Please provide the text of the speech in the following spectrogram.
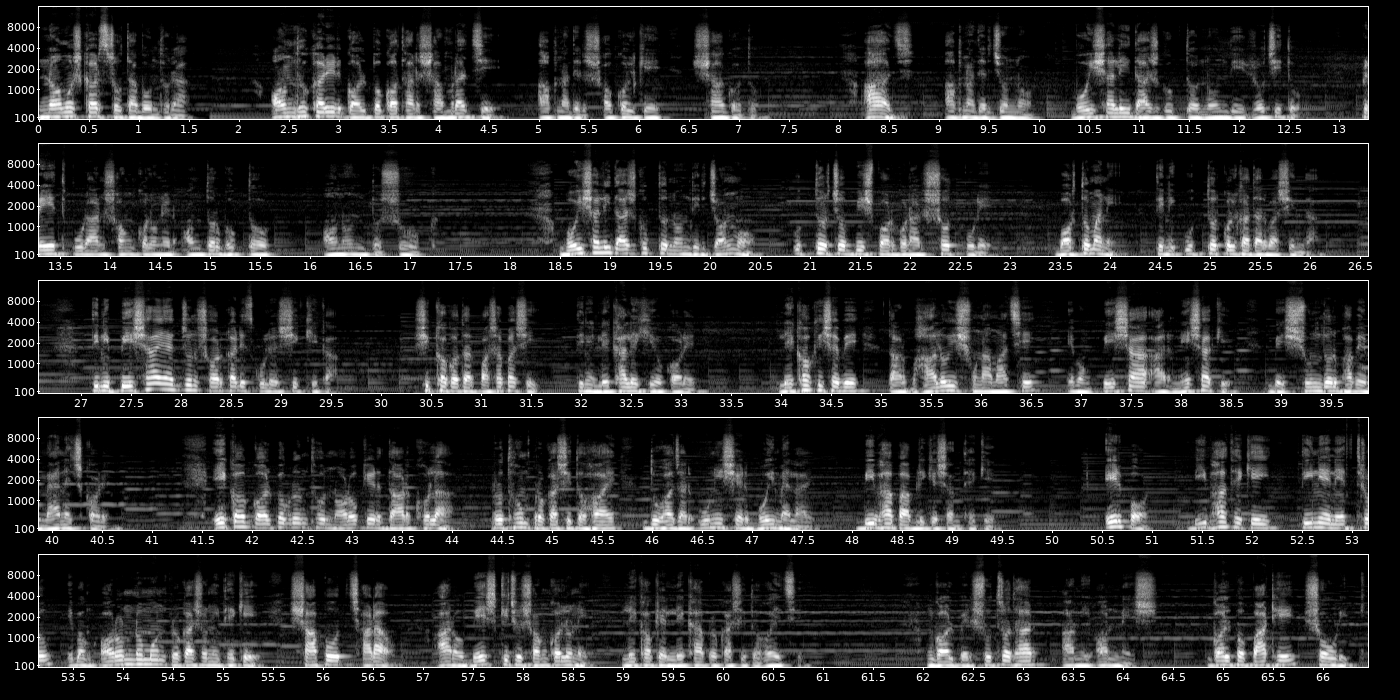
নমস্কার শ্রোতা বন্ধুরা, অন্ধকারের গল্পকথার সাম্রাজ্যে আপনাদের সকলকে স্বাগত। আজ আপনাদের জন্য বৈশালী দাশগুপ্ত নন্দীর রচিত প্রেত পুরাণ সংকলনের অন্তর্ভুক্ত অনন্ত সুখ। বৈশালী দাশগুপ্ত নন্দীর জন্ম উত্তর চব্বিশ পরগনার সোদপুরে। বর্তমানে তিনি উত্তর কলকাতার বাসিন্দা। তিনি পেশায় একজন সরকারি স্কুলের শিক্ষিকা। শিক্ষকতার পাশাপাশি তিনি লেখালেখিও করেন। লেখক হিসেবে তার ভালোই সুনাম আছে এবং পেশা আর নেশাকে বেশ সুন্দরভাবে ম্যানেজ করেন। একক গল্পগ্রন্থ নরকের দ্বার খোলা প্রথম প্রকাশিত হয় দু হাজার উনিশের বইমেলায়, বিভা পাবলিকেশন থেকে। এরপর বিভা থেকেই তিনে নেত্র এবং অরণ্যমন প্রকাশনী থেকে সাপদ ছাড়াও আরও বেশ কিছু সংকলনে লেখকের লেখা প্রকাশিত হয়েছে। গল্পের সূত্রধার আমি অন্বেষ। গল্প পাঠে সৌরিক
